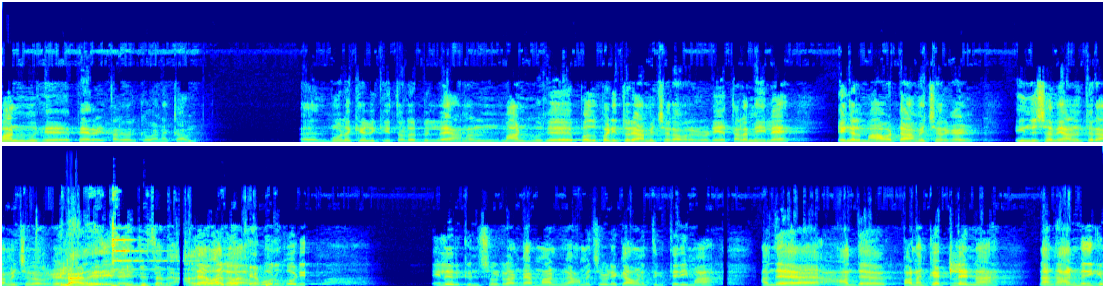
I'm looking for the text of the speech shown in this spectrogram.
மாண்புமிகு பேரவைத் தலைவருக்கு வணக்கம். மூலக்கேள்விக்கு தொடர்பில்லை. ஆனால் மாண்புமிகு பொதுப்பணித்துறை அமைச்சர் அவர்களுடைய தலைமையிலே எங்கள் மாவட்ட அமைச்சர்கள் இந்து சமய அறநிலைத்துறை அமைச்சர் அவர்கள். ஒரு கோடி இருக்குன்னு சொல்றாங்க. மாண்புமிகு அமைச்சருடைய கவனத்துக்கு தெரியுமா? அந்த அந்த பணம் கட்டலைன்னா நாங்க அனுமதிக்க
